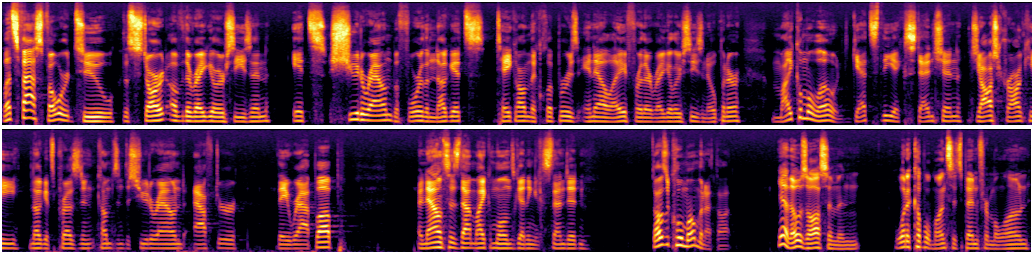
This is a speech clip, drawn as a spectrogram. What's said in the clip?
Let's fast forward to the start of the regular season. It's shoot around before the Nuggets take on the Clippers in LA for their regular season opener. Michael Malone gets the extension. Josh Kroenke, Nuggets president, comes into shoot around after they wrap up, announces that Michael Malone's getting extended. That was a cool moment, I thought. Yeah, that was awesome. And what a couple months it's been for Malone.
